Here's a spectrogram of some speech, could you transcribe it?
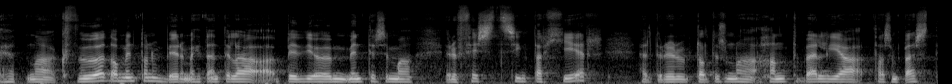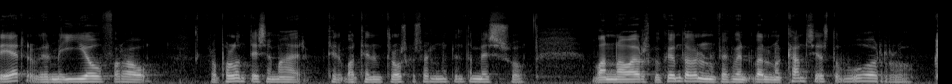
hérna, kvöð á myndunum, við erum ekkert endilega að byggja um myndir sem eru fyrst síndar hér, heldur eru við alltaf svona handvelja það sem best er, við erum með I.O. frá, frá Pólandi sem til, var til um tróskasveluna til dæmis og vann á Európsku kvöfundavelunum, fekk velun á síðast á vor og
